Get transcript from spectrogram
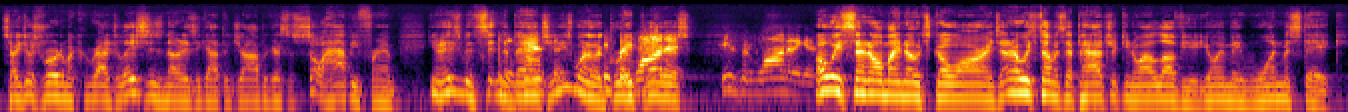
so I just wrote him a congratulations note as he got the job because I'm so happy for him. You know, he's been sitting the bench, and he's one of the He's great players. He's been wanting it. Always send all my notes go orange. And I always tell him, I said, Patrick, you know, I love you. You only made one mistake.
